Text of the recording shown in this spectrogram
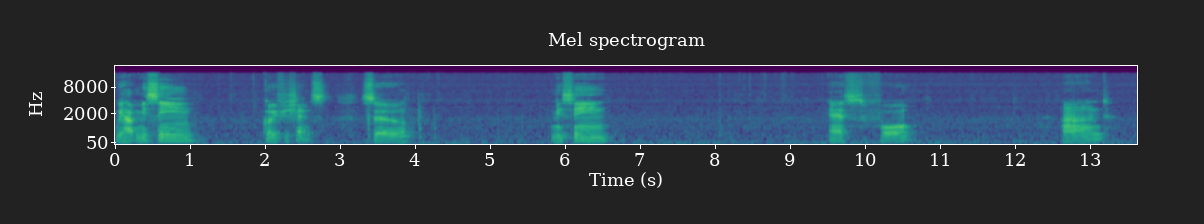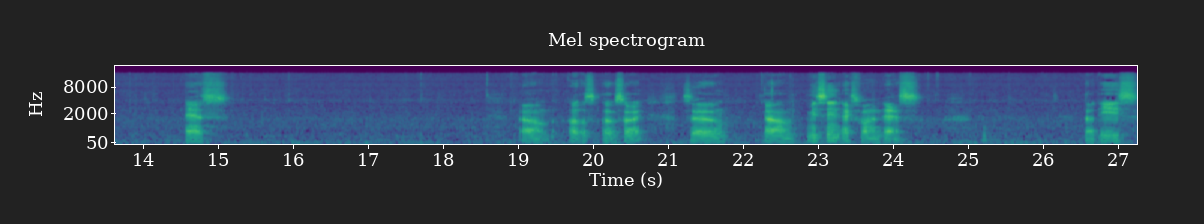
We have missing coefficients. So missing S4 and S um, oh, oh, sorry. So um, missing x4 and s. That is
